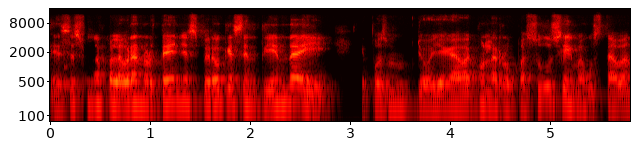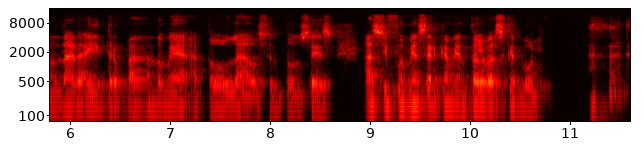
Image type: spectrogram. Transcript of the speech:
Esa es una palabra norteña, espero que se entienda y, pues yo llegaba con la ropa sucia y me gustaba andar ahí trepándome a, todos lados. Entonces, así fue mi acercamiento al básquetbol.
